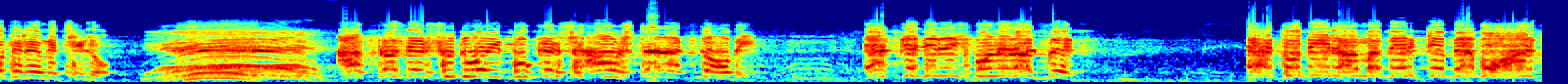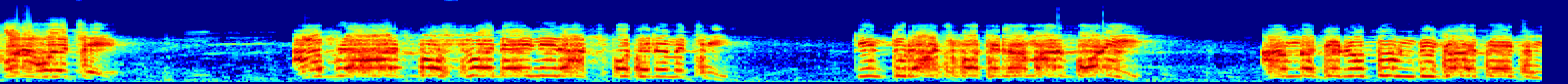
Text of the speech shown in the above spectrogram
রাজপথে নেমেছিল। আপনাদের শুধু ওই বুকের সাহসটা রাখতে হবে। একটা জিনিস মনে রাখবেন, এতদিন আমাদেরকে ব্যবহার করা হয়েছে। আমরা আর প্রশ্রয় দেয়নি রাজপথে নেমেছি, কিন্তু রাজপথে নামার পরই আমরা যে নতুন বিজয় পেয়েছি,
